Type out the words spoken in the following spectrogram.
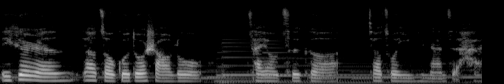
一个人要走过多少路，才有资格叫做一名男子汉？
